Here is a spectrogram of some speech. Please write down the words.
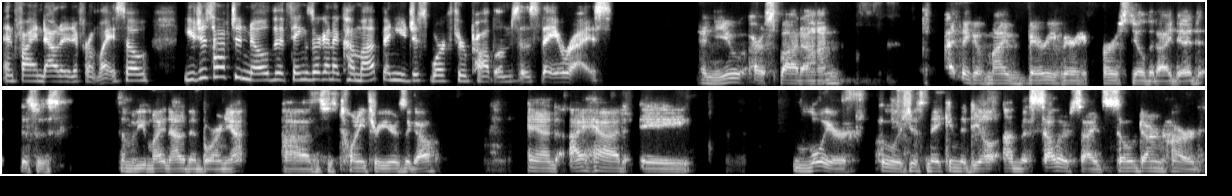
and find out a different way. So you just have to know that things are going to come up and you just work through problems as they arise. And you are spot on. I think of my very, very first deal that I did. This was some of you might not have been born yet. Uh, this was 23 years ago. And I had a lawyer who was just making the deal on the seller side so darn hard.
